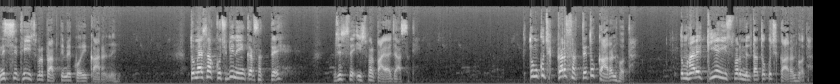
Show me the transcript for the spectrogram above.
निश्चित ही ईश्वर प्राप्ति में कोई कारण नहीं। तुम ऐसा कुछ भी नहीं कर सकते जिससे ईश्वर पाया जा सके। तुम कुछ कर सकते तो कारण होता। तुम्हारे किए ईश्वर मिलता तो कुछ कारण होता।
